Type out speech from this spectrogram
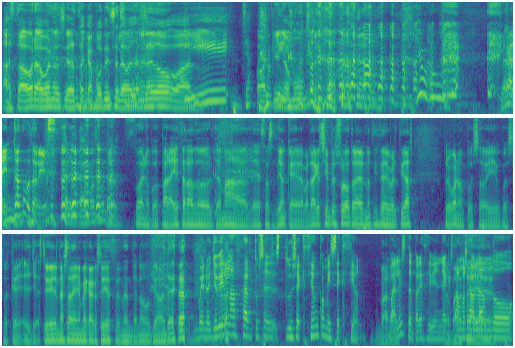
Hasta ahora, bueno, si hasta que a Putin se le vaya el dedo o al, Y ya. o al Kim Jong-un. Calentando motores. Calentamos otra. Bueno, pues para ir cerrando el tema de esta sección, que la verdad que siempre suelo traer noticias divertidas, pero bueno, pues hoy pues es que eh, estoy en esa dinámica que estoy descendente, ¿no? Últimamente. Bueno, yo voy a enlazar tu, tu sección con mi sección. Vale. Vale. Si te parece bien, ya Me que estamos parece- hablando.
